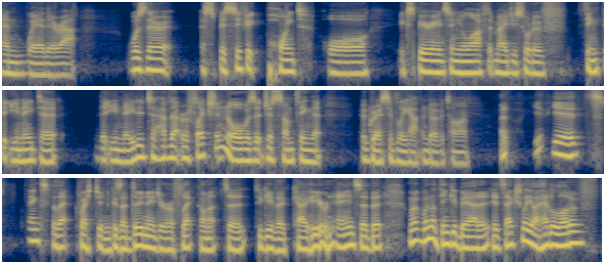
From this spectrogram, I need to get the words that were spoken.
and where they're at. Was there a specific point or experience in your life that made you sort of think that you need to that you needed to have that reflection, or was it just something that progressively happened over time? Uh, yeah, it's thanks for that question because I do need to reflect on it to to give a coherent answer. But when, when I think about it, it's actually I had a lot of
